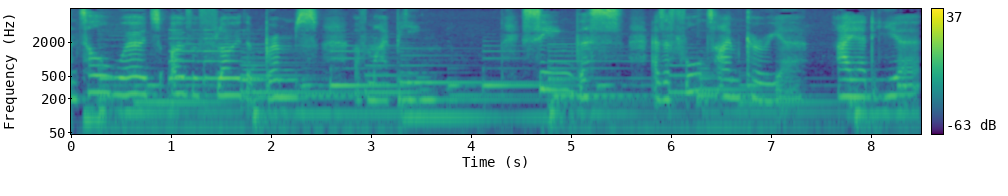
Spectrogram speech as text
until words overflow the brims of my being. Seeing this as a full time career, I adhere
